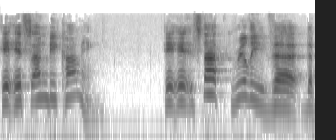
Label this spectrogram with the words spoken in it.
it, it's unbecoming. It, it's not really the, the,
